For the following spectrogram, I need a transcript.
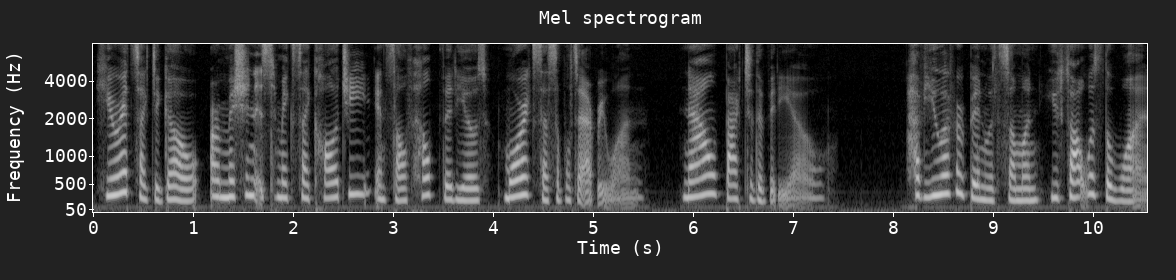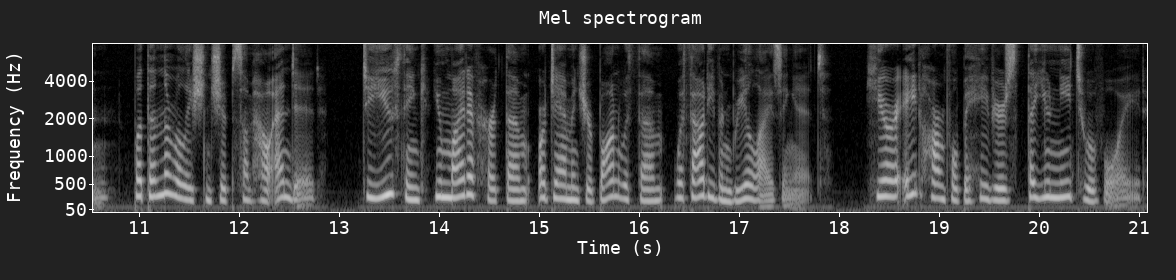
Here at Psych2Go, our mission is to make psychology and self-help videos more accessible to everyone. Now back to the video. Have you ever been with someone you thought was the one, but then the relationship somehow ended? Do you think you might have hurt them or damaged your bond with them without even realizing it? Here are 8 harmful behaviors that you need to avoid.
